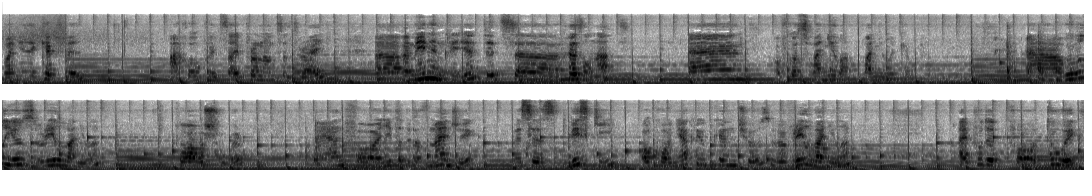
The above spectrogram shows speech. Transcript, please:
vanilla Kipfel. I hope it's I pronounce it right. Uh, the main ingredient is uh, hazelnut and of course vanilla, vanilla. Uh, we will use real vanilla for our sugar and for a little bit of magic this is whiskey or cognac you can choose with real vanilla I put it for two weeks,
